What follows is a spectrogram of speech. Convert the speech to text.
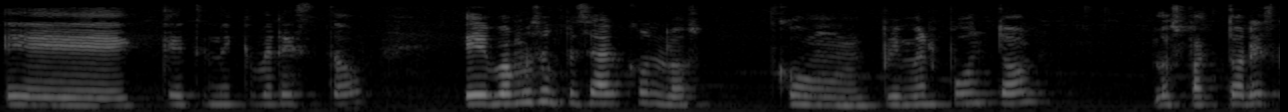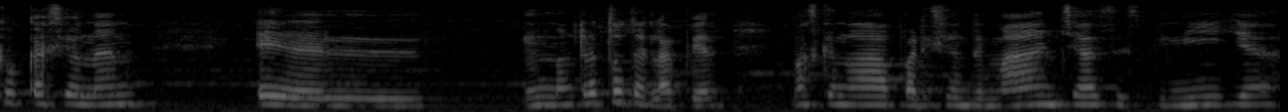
Eh, ¿Qué tiene que ver esto? Eh, vamos a empezar con los, con primer punto, los factores que ocasionan el, maltrato de la piel, más que nada aparición de manchas, espinillas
